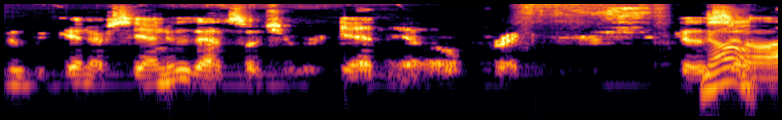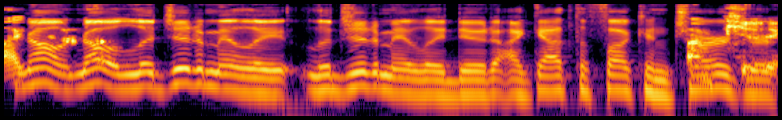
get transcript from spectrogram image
a new beginner. See, I knew that's what you were getting, you little prick. No, you know, I, no, no. Legitimately, legitimately, dude. I got the fucking charger.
